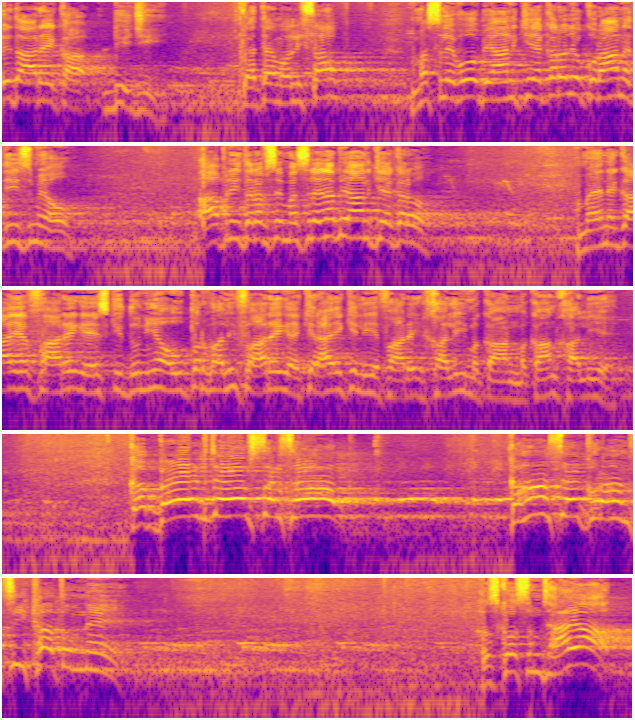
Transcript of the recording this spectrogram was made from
ادارے کا ڈی جی۔ کہتا ہے مولوی صاحب، مسئلے وہ بیان کیا کرو جو قرآن حدیث میں ہو۔ اپنی طرف سے مسئلے نہ بیان کیا کرو۔ میں نے کہا، یہ فارغ ہے، اس کی دنیا اوپر والی فارغ ہے، کرائے کے لیے فارغ، خالی مکان مکان خالی ہے۔ کب بیٹھ جاؤ افسر صاحب، کہاں سے قرآن سیکھا تم نے؟ اس کو سمجھایا۔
